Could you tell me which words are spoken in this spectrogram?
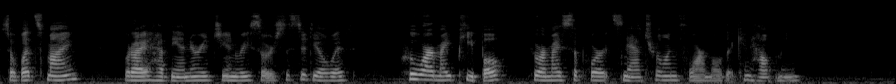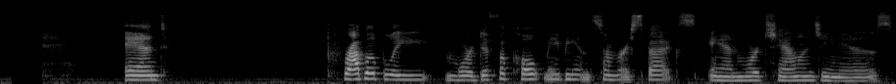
So what's mine? What do I have the energy and resources to deal with? Who are my people? Who are my supports, natural and formal, that can help me? And probably more difficult, maybe in some respects, and more challenging is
